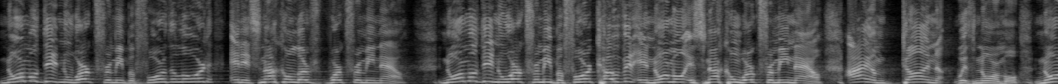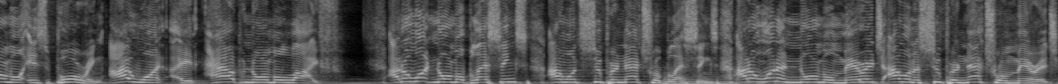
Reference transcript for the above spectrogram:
Normal didn't work for me before the Lord, and it's not gonna work for me now. Normal didn't work for me before COVID, and normal is not gonna work for me now. I am done with normal. Normal is boring. I want an abnormal life. I don't want normal blessings. I want supernatural blessings. I don't want a normal marriage. I want a supernatural marriage.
